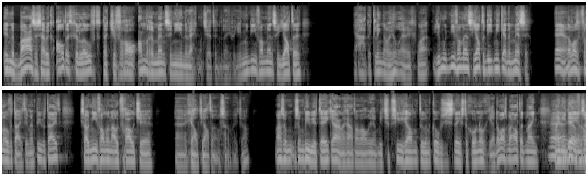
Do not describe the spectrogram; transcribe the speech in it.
in de basis heb ik altijd geloofd dat je vooral andere mensen niet in de weg moet zitten in het leven. Je moet niet van mensen jatten. Ja, dat klinkt nou heel erg. Maar je moet niet van mensen jatten die het niet kennen missen. Ja, ja. Daar was ik van overtuigd. In mijn puberteit, ik zou niet van een oud vrouwtje eh, geld jatten of zo, weet je wel. Maar zo'n zo'n bibliotheek, ja, dan gaat dan wel weer een beetje subsidiegeld naartoe. En dan kopen ze die cd's toch gewoon nog een keer. Dat was mij altijd mijn... Ja, mijn idee en zo.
